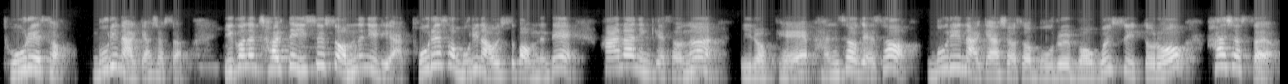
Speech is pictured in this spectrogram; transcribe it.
돌에서 물이 나게 하셨어요. 이거는 절대 있을 수 없는 일이야. 돌에서 물이 나올 수가 없는데 하나님께서는 이렇게 반석에서 물이 나게 하셔서 물을 먹을 수 있도록 하셨어요.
